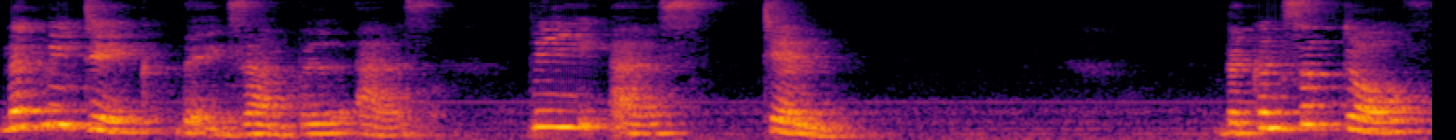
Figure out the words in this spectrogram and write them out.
Let me take the example as p as 10. The concept of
